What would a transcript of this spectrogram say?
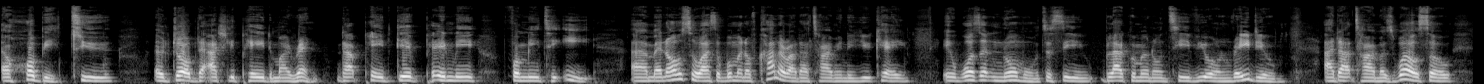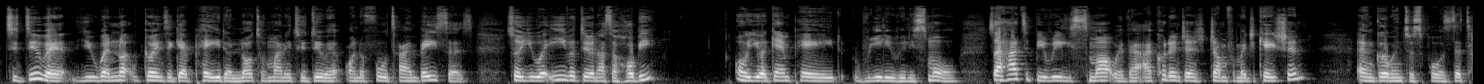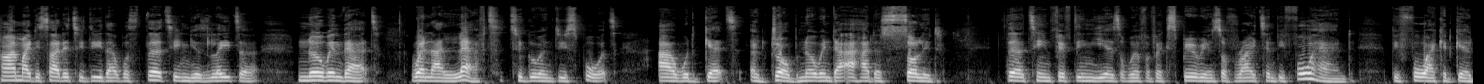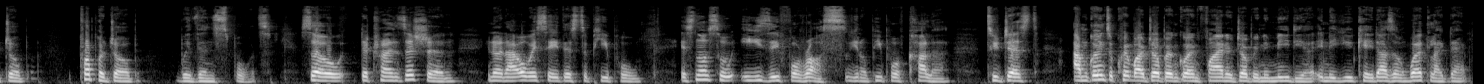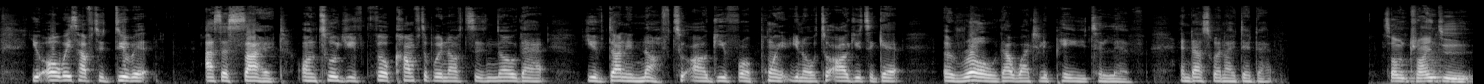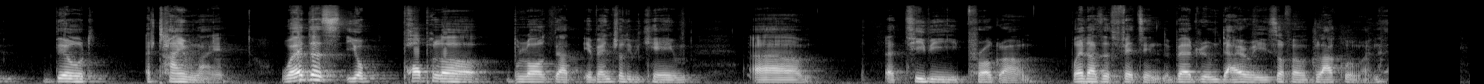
a hobby to a job that actually paid my rent, that paid, give, paid me for me to eat. Um, and also, as a woman of color at that time in the UK, it wasn't normal to see black women on TV or on radio at that time as well. So to do it, you were not going to get paid a lot of money to do it on a full time basis. So you were either doing as a hobby Oh, or you're getting paid really, really small. So I had to be really smart with that. I couldn't just jump from education and go into sports. The time I decided to do that was 13 years later, knowing that when I left to go and do sports, I would get a job, knowing that I had a solid 13, 15 years worth of experience of writing beforehand before I could get a job, proper job within sports. So the transition, you know, and I always say this to people, it's not so easy for us, you know, people of color to just I'm going to quit my job and go and find a job in the media in the UK. It doesn't work like that. You always have to do it as a side until you feel comfortable enough to know that you've done enough to argue for a point, you know, to argue to get a role that will actually pay you to live. And that's when I did that. So I'm trying to build a timeline. Where does your popular blog that eventually became um, a TV program, where does it fit in the bedroom diaries of a black woman?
